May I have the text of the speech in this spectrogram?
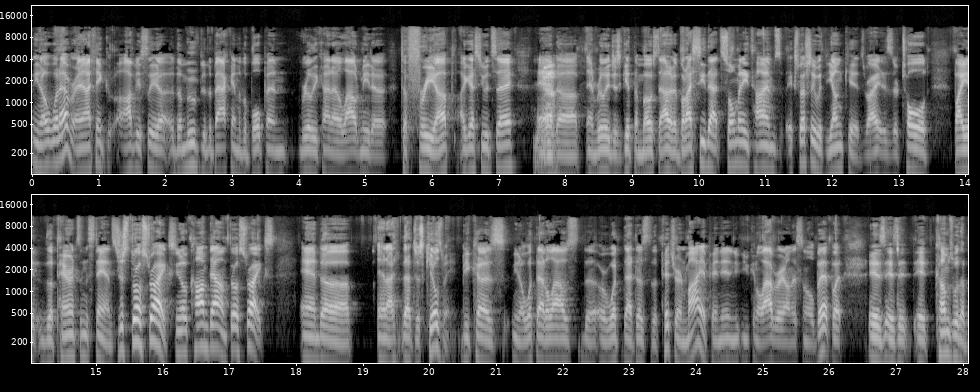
you know, whatever. And I think obviously uh, the move to the back end of the bullpen really kind of allowed me to to free up, I guess you would say, and uh, and really just get the most out of it. But I see that so many times, especially with young kids, right? As they're told by the parents in the stands, just throw strikes, you know, calm down, throw strikes, and uh, and I, that just kills me because you know what that allows the or what that does to the pitcher, in my opinion. You, can elaborate on this in a little bit, but is is it it comes with a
